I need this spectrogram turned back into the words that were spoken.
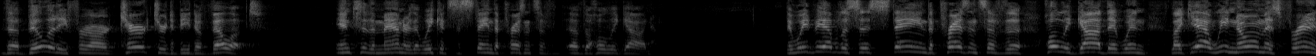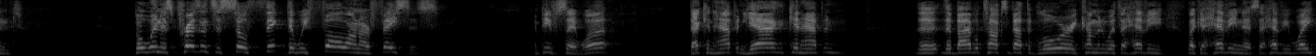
the ability for our character to be developed into the manner that we could sustain the presence of, of the Holy God. That we'd be able to sustain the presence of the Holy God that when, like, yeah, we know Him as friend, but when His presence is so thick that we fall on our faces. And people say, What? That can happen? Yeah, it can happen. The, the Bible talks about the glory coming with a heavy, like a heaviness, a heavy weight.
